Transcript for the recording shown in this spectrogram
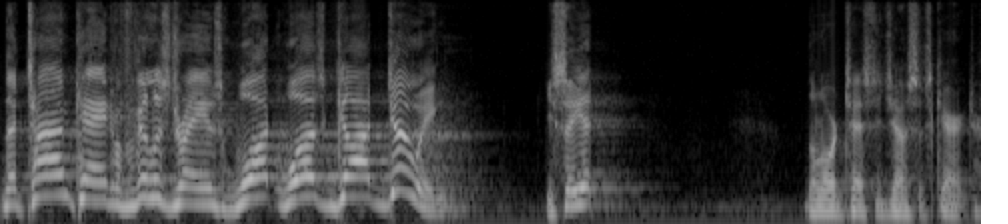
the time came to fulfill his dreams, what was God doing? You see it? The Lord tested Joseph's character.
